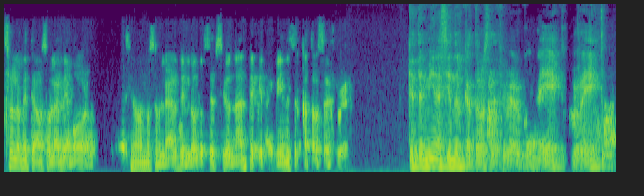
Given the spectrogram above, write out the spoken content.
Solamente vamos a hablar de amor sino vamos a hablar de lo decepcionante que también es el 14 de febrero. Que termina siendo el 14 de febrero, correcto, correcto.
